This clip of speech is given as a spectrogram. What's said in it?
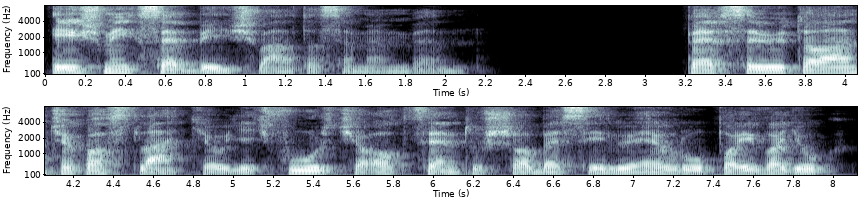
és még szebbé is vált a szememben. Persze ő talán csak azt látja, hogy egy furcsa akcentussal beszélő európai vagyok,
